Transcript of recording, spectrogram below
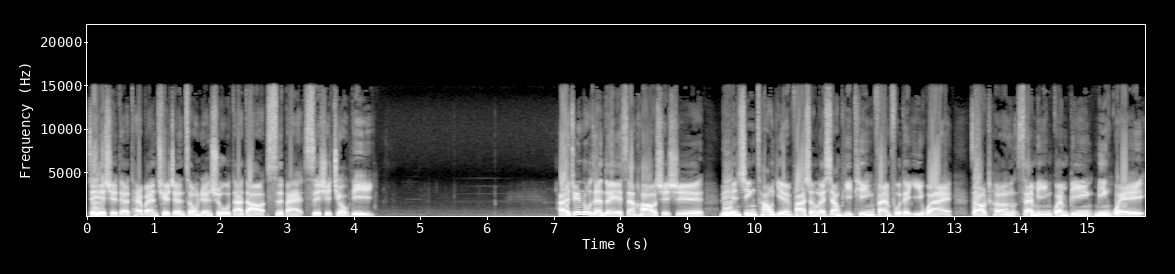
这也使得台湾确诊总人数达到四百四十九例。海军陆战队三号实施联星操演，发生了橡皮艇翻覆的意外，造成三名官兵命危。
